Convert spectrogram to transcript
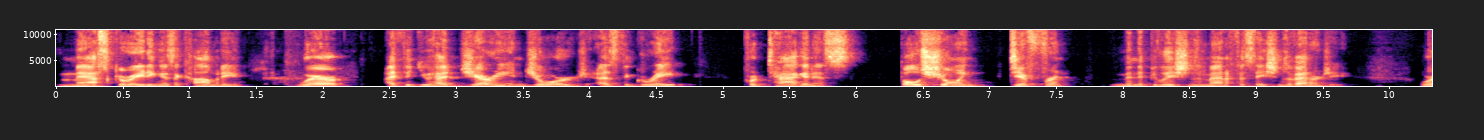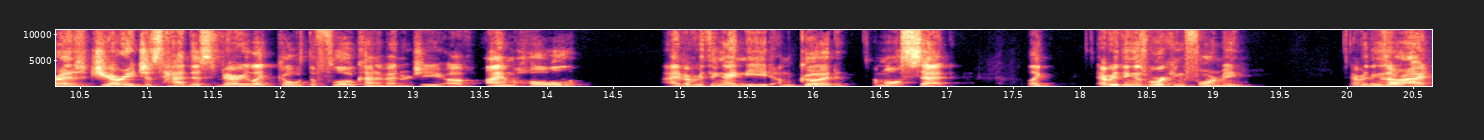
masquerading as a comedy, where I think you had Jerry and George as the great protagonists, both showing different manipulations and manifestations of energy. Whereas Jerry just had this very like go with the flow kind of energy of I am whole, I have everything I need, I'm good, I'm all set. Like everything is working for me. Everything's all right.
